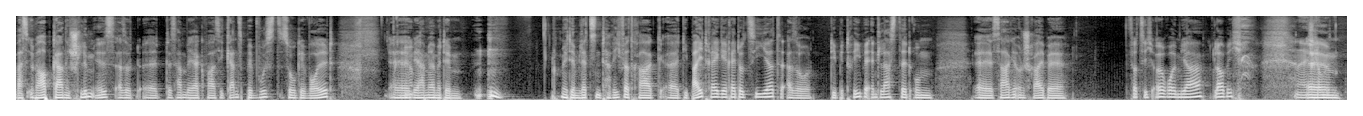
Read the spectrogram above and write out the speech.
was überhaupt gar nicht schlimm ist. Also äh, das haben wir ja quasi ganz bewusst so gewollt. Äh, ja. Wir haben ja mit dem mit dem letzten Tarifvertrag äh, die Beiträge reduziert, also die Betriebe entlastet um äh, sage und schreibe 40 Euro im Jahr, glaube ich. Na, ich ähm, glaub,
